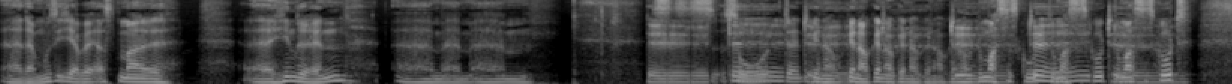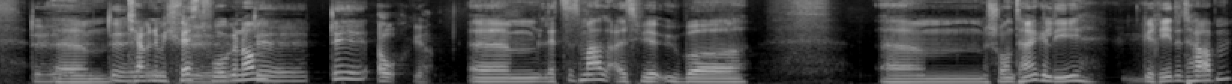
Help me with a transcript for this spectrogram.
Äh, da muss ich aber erstmal äh, hinrennen. Ähm, ähm, ähm, so, genau, genau, genau, genau, genau, genau. Du machst es gut, du machst es gut, du machst es gut. Ähm, ich habe mir nämlich fest vorgenommen, oh, ja. ähm, letztes Mal, als wir über ähm, Sean Tangeli geredet haben,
